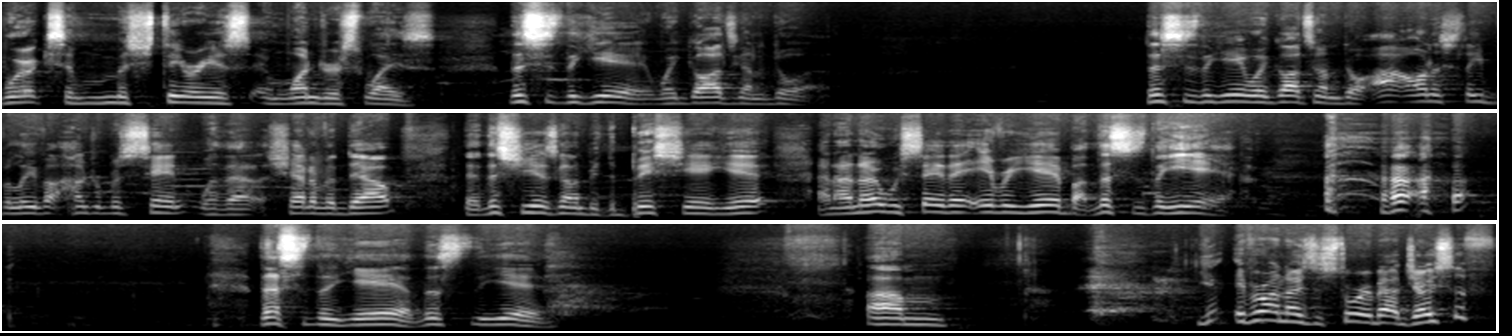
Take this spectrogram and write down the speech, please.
works in mysterious and wondrous ways. This is the year where God's going to do it. This is the year where God's going to do it. I honestly believe it 100% without a shadow of a doubt that this year is going to be the best year yet. And I know we say that every year, but this is the year. this is the year. This is the year. Um, everyone knows the story about Joseph?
